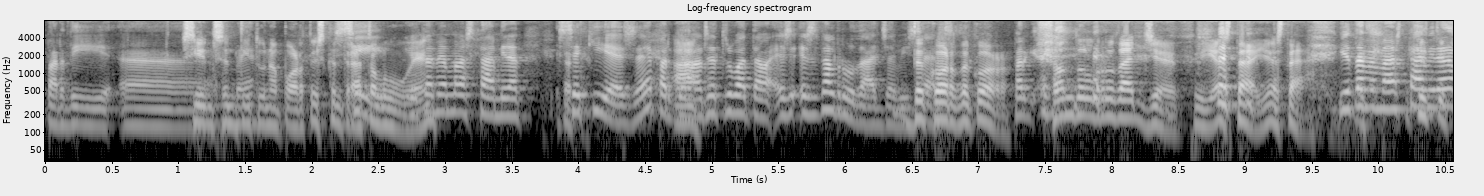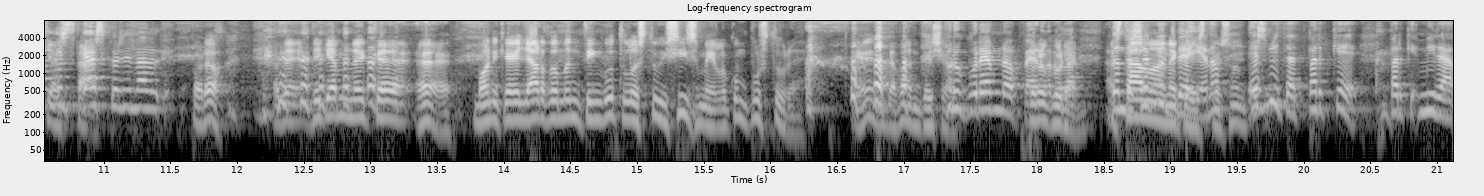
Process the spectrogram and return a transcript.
per dir... Eh, si han sentit bé. una porta és que ha entrat sí, a l'1, eh? jo també me l'estava mirant. Sé qui és, eh? Perquè Ah. els he trobat... A... És, és del rodatge, Vicenç. D'acord, d'acord. Perquè... Són del rodatge. Ja està, ja està. Jo també me l'estava mirant amb uns està. cascos i anant... Però, diguem-ne que eh, Mònica Gallardo ha mantingut l'estoïcisme i la compostura eh, davant d'això. Procurem no perdre-la. Procurem. Doncs Estàvem en deia, no? assumpte. És veritat, per què? Perquè, mira,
